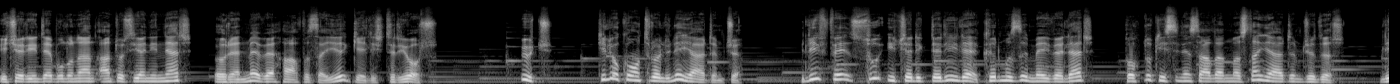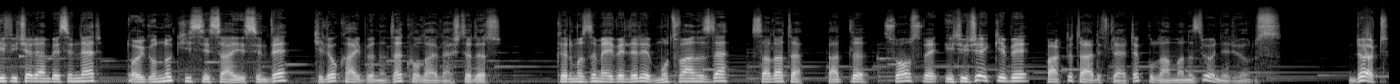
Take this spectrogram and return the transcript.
İçeriğinde bulunan antosiyaninler öğrenme ve hafızayı geliştiriyor. 3. Kilo kontrolüne yardımcı. Lif ve su içerikleriyle kırmızı meyveler tokluk hissinin sağlanmasına yardımcıdır. Lif içeren besinler doygunluk hissi sayesinde kilo kaybını da kolaylaştırır. Kırmızı meyveleri mutfağınızda salata, tatlı, sos ve içecek gibi farklı tariflerde kullanmanızı öneriyoruz. 4.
